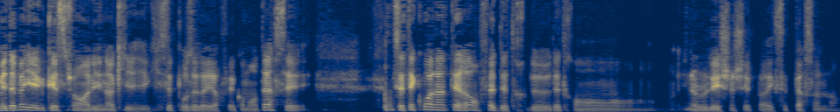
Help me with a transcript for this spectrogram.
Mais d'abord, il y a une question, Alina, qui, qui s'est posée d'ailleurs sur les commentaires, c'est c'était quoi l'intérêt en fait d'être d'être en a relationship avec cette personne-là,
